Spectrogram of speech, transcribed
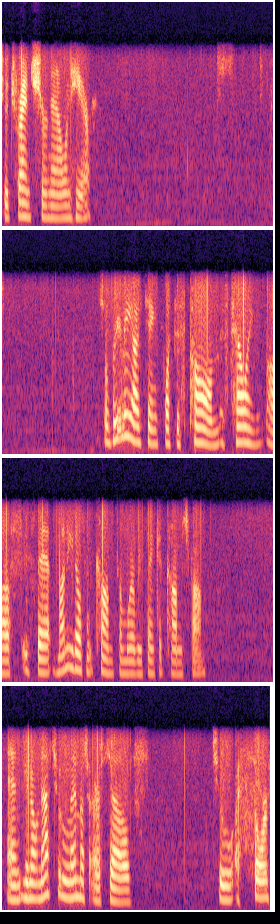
to drench your now and here. So, really, I think what this poem is telling us is that money doesn't come from where we think it comes from. And, you know, not to limit ourselves to a source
